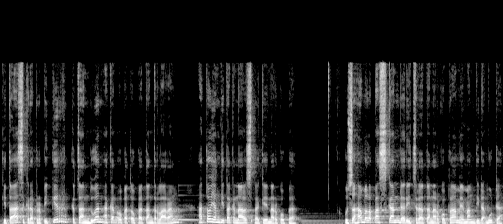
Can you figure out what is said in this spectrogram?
kita segera berpikir kecanduan akan obat-obatan terlarang atau yang kita kenal sebagai narkoba. Usaha melepaskan dari jeratan narkoba memang tidak mudah.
